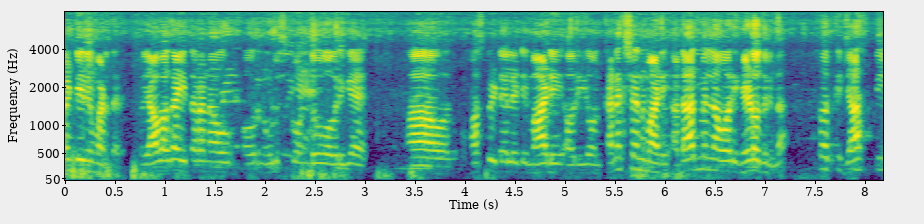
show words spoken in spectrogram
ಕಂಟಿನ್ಯೂ ಮಾಡ್ತಾರೆ. ಯಾವಾಗ ಈ ತರ ನಾವು ಅವ್ರನ್ನ ಉಳಿಸ್ಕೊಂಡು ಅವರಿಗೆ ಹಾಸ್ಪಿಟಾಲಿಟಿ ಮಾಡಿ, ಅವರಿಗೆ ಒಂದು ಕನೆಕ್ಷನ್ ಮಾಡಿ, ಅದಾದ್ಮೇಲೆ ನಾವು ಅವ್ರಿಗೆ ಹೇಳೋದ್ರಿಂದ ಸೊ ಅದಕ್ಕೆ ಜಾಸ್ತಿ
